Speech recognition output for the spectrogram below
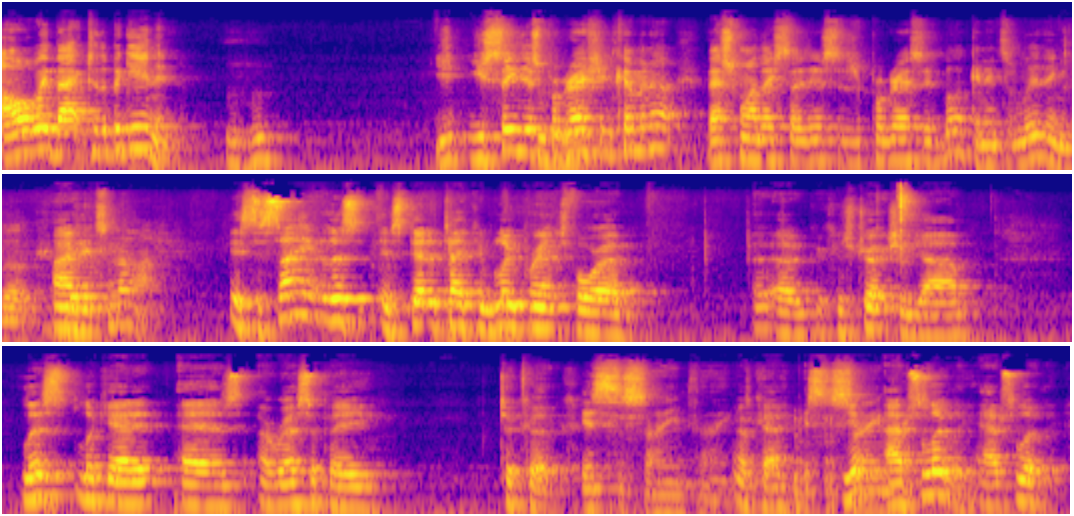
all the way back to the beginning. Mm-hmm. You, you see this mm-hmm. progression coming up. That's why they say this is a progressive book and it's a living book, but it's not. It's the same. Let's instead of taking blueprints for a, a, a construction job, let's look at it as a recipe to cook. It's the same thing. Okay. It's the Yep, same. absolutely, absolutely.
